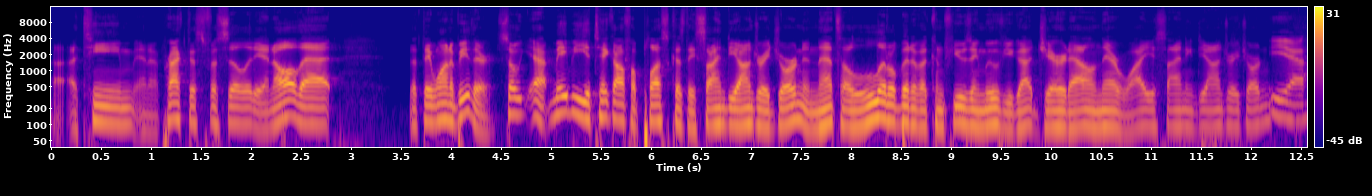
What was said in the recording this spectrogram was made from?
a team and a practice facility and all that that they want to be there. So yeah, maybe you take off a plus because they signed DeAndre Jordan, and that's a little bit of a confusing move. You got Jarrett Allen there. Why are you signing DeAndre Jordan? Yeah,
